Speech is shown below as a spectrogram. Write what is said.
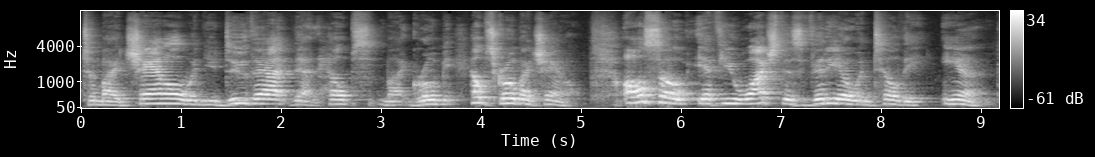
to my channel. When you do that, that helps my grow me helps grow my channel. Also, if you watch this video until the end,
